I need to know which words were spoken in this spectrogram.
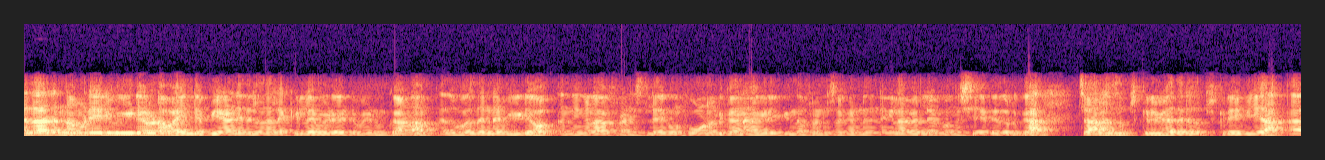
എന്തായാലും നമ്മുടെ ഒരു വീഡിയോ ഇവിടെ വൈൻഡ് അപ്പ് ചെയ്യാണ്. ഇതിൽ നല്ല കിള്ള വീഡിയോ ആയിട്ട് വീണ്ടും കാണാം. അതുപോലെ തന്നെ വീഡിയോ നിങ്ങളെ ഫ്രണ്ട്സിലേക്കും ഫോൺ എടുക്കാൻ ആഗ്രഹിക്കുന്ന ഫ്രണ്ട്സ് ഒക്കെ ഉണ്ടെന്നുണ്ടെങ്കിൽ അവരിലേക്ക് ഒന്ന് ഷെയർ ചെയ്ത് കൊടുക്കുക. ചാനൽ സബ്സ്ക്രൈബ് ചെയ്യാതെ സബ്സ്ക്രൈബ് ചെയ്യുക.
